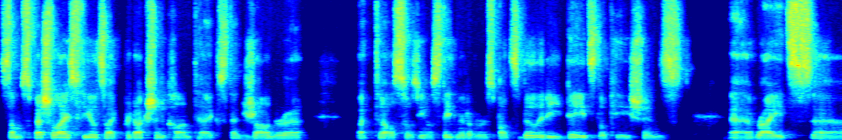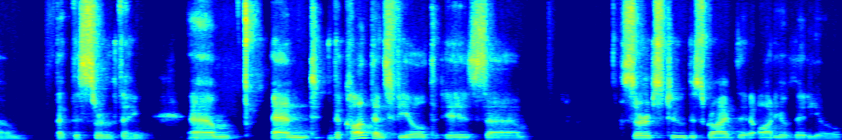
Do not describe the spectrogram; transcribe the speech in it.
some specialized fields like production context and genre, but also, you know, statement of responsibility, dates, locations, uh, rights, um, that this sort of thing. Um, and the contents field is um, serves to describe the audio video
